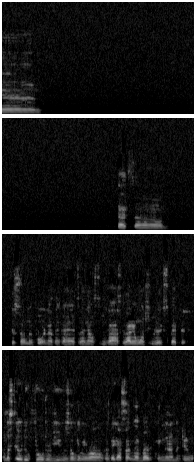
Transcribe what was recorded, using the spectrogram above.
And that's um just something important I think I had to announce to you guys because I didn't want you to expect it. I'm gonna still do food reviews. Don't get me wrong because they got something at Burger King that I'm gonna do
